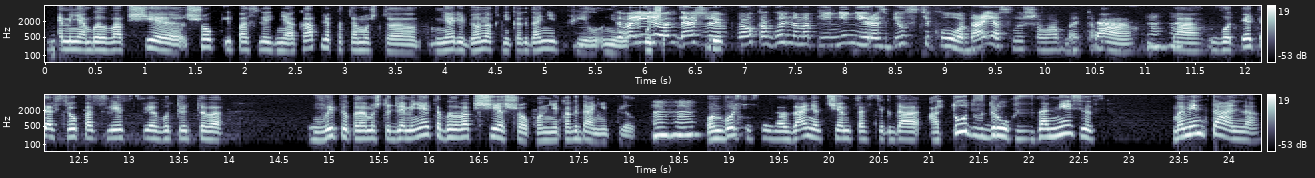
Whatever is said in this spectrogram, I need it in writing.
для меня был вообще шок и последняя капля, потому что у меня ребенок никогда не пил. У него Говорили, он даже в алкогольном опьянении разбил стекло, да, я слышала об этом. Да, угу. да, вот это все последствия вот этого выпил, потому что для меня это был вообще шок, он никогда не пил. Угу. Он больше всегда занят чем-то всегда, а тут вдруг за месяц моментально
